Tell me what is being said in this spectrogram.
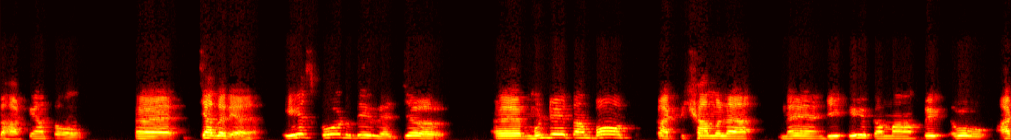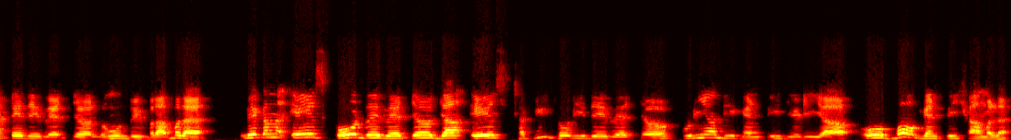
ਦਹਾਕਿਆਂ ਤੋਂ ਚੱਲ ਰਿਹਾ ਆ। ਇਸ ਕੋੜ ਦੇ ਵਿੱਚ ਮੁੰਡੇ ਤਾਂ ਬਹੁਤ ਘੱਟ ਸ਼ਾਮਲ ਆ। ਮੈਂ ਜੇ ਇਹ ਕੰਮਾਂ ਵੀ ਉਹ ਆਟੇ ਦੇ ਵਿੱਚ ਲੂਣ ਦੀ ਬਰਾਬਰ ਹੈ ਲੇਕਿਨ ਇਸ ਕੋਡ ਦੇ ਵਿੱਚ ਜਾਂ ਇਸ ਠੱਗੀ ਥੋੜੀ ਦੇ ਵਿੱਚ ਕੁੜੀਆਂ ਦੀ ਗਿਣਤੀ ਜਿਹੜੀ ਆ, ਉਹ ਬਹੁਤ ਗਿਣਤੀ ਸ਼ਾਮਲ ਹੈ।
